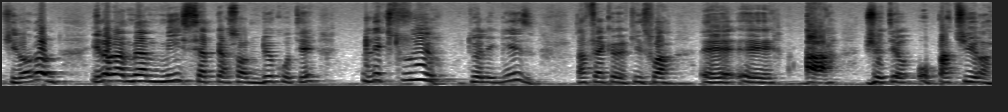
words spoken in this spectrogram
qui donne, il aurait même mis cette personne de côté, l'exclure de l'Église, afin qu'il soit euh, euh, à jeter au pâture,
